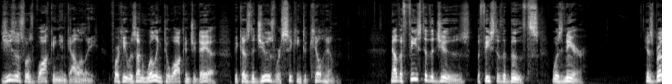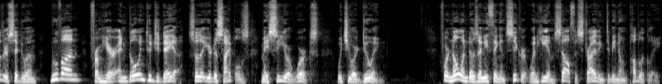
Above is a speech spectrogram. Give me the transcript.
Jesus was walking in Galilee, for he was unwilling to walk in Judea, because the Jews were seeking to kill him. Now the feast of the Jews, the feast of the booths, was near. His brothers said to him, Move on from here and go into Judea, so that your disciples may see your works, which you are doing. For no one does anything in secret when he himself is striving to be known publicly.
